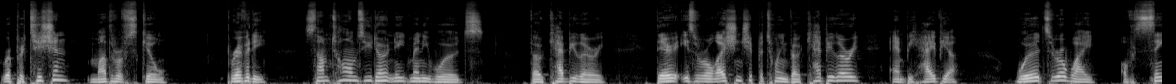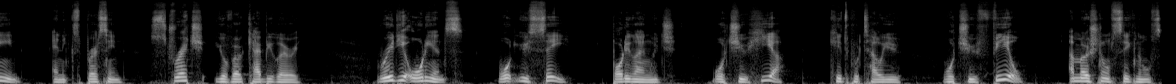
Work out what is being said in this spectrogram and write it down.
repetition, mother of skill. Brevity, sometimes you don't need many words. Vocabulary, there is a relationship between vocabulary and behavior. Words are a way of seeing and expressing. Stretch your vocabulary. Read your audience, what you see, body language, what you hear, kids will tell you, what you feel, emotional signals.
